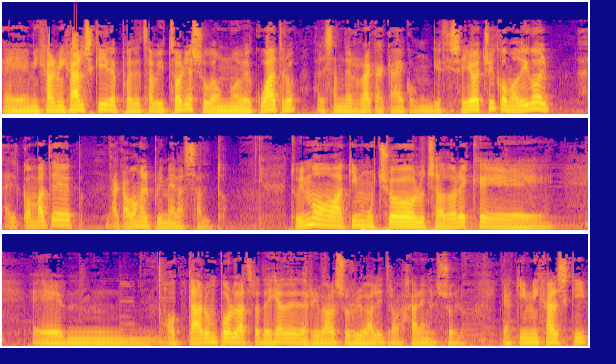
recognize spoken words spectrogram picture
Eh, Michal Michalski, después de esta victoria, sube a un 9-4. Alexander Raka cae con un 16-8. Y como digo, el, combate acabó en el primer asalto. Tuvimos aquí muchos luchadores que eh, optaron por la estrategia de derribar a su rival y trabajar en el suelo. Y aquí Michalski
